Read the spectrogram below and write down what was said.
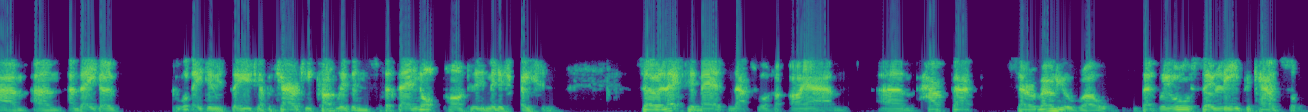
um, um, and they go. What they do is they usually have a charity, cut ribbons, but they're not part of the administration. So elected mayors, and that's what I am, um, have that ceremonial role, but we also lead the council.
